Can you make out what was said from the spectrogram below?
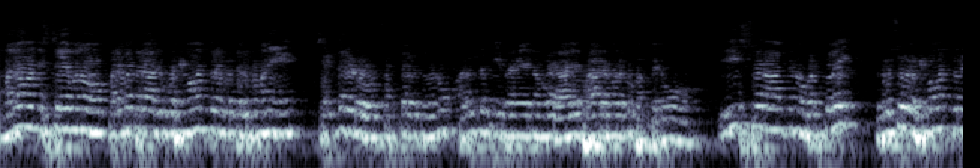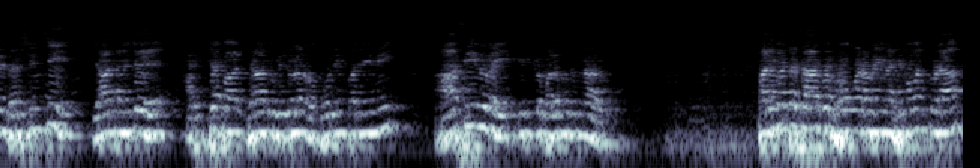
మనో నిశ్చయమును పర్వతరాజుకు హిమవంతులకు తెలుపమని శంకరుడు సప్తఋషులను అరుంధతి సమేతంగా రాజభారములకు పంపెను. ఈశ్వరాజ్ఞను వర్తులై ఋషులు హిమవంతుని దర్శించి యాతనచే అర్ఘ్యపాధ్యాదు విధులను పూజింపజేని ఆసీనులై ఇట్లు పలుకుతున్నారు. పర్వత సార్వభౌముడమైన హిమవంతుడా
